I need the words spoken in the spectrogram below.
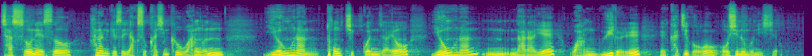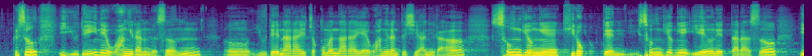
자손에서 하나님께서 약속하신 그 왕은 영원한 통치권자요 영원한 음, 나라의 왕위를 가지고 오시는 분이시죠. 그래서 이 유대인의 왕이라는 것은 어, 유대 나라의 조그만 나라의 왕이란 뜻이 아니라 성경에 기록된 성경의 예언에 따라서 이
